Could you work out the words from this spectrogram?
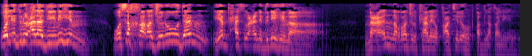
والابن على دينهم. وسخر جنودا ليبحثوا عن ابنهما. مع أن الرجل كان يقاتلهم قبل قليل.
